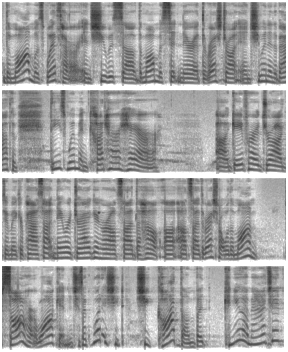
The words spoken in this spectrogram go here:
the mom was with her and she was uh, the mom was sitting there at the restaurant and she went in the bathroom. These women cut her hair uh, gave her a drug to make her pass out and they were dragging her outside the house uh, outside the restaurant. Well the mom saw her walking and she's like what is she she caught them but can you imagine?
